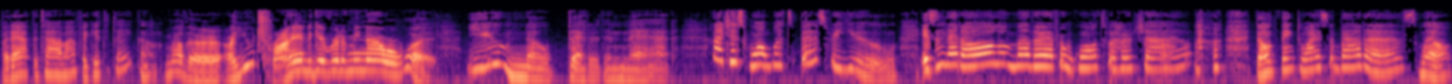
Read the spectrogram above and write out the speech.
but half the time I forget to take them. Mother, are you trying to get rid of me now or what? You know better than that. I just want what's best for you. Isn't that all a mother ever wants for her child? Don't think twice about us. Well,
